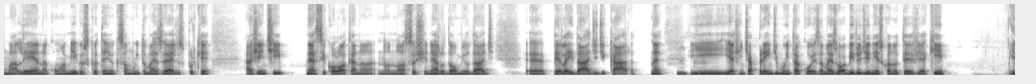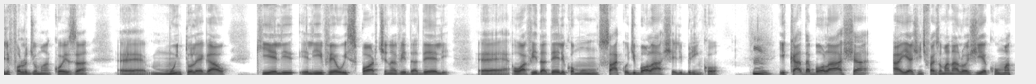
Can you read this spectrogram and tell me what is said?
Malena, com amigos que eu tenho que são muito mais velhos, porque a gente né, se coloca na- no nosso chinelo da humildade é, pela idade de cara, né? Uhum. E, e a gente aprende muita coisa. Mas o Abílio Diniz, quando teve aqui, ele falou de uma coisa é, muito legal, que ele, ele vê o esporte na vida dele, é, ou a vida dele, como um saco de bolacha, ele brincou. Hum. E cada bolacha, aí a gente faz uma analogia com uma-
